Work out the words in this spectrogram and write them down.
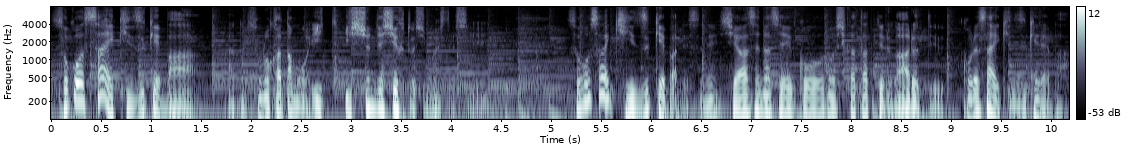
そこさえ気づけば、あのその方も一瞬でシフトしましたし、そこさえ気づけばですね、幸せな成功の仕方っていうのがあるっていう、これさえ気づければ、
